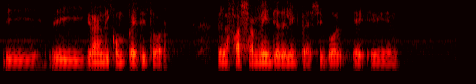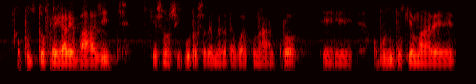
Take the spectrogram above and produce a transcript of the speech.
di, dei grandi competitor della fascia media dell'Impossible e, e ho potuto fregare Vasic, che sono sicuro sarebbe andato a qualcun altro, e ho potuto chiamare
